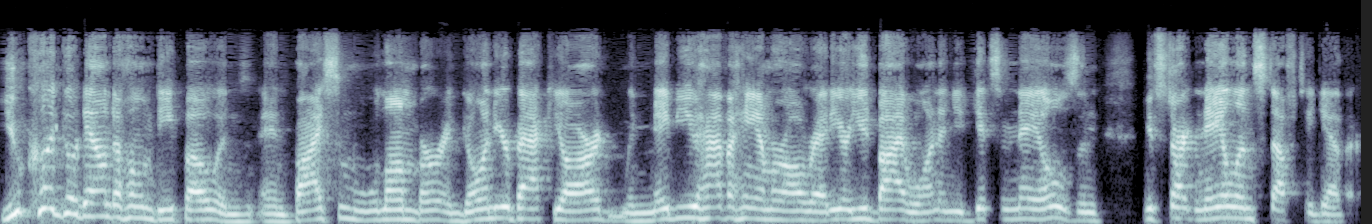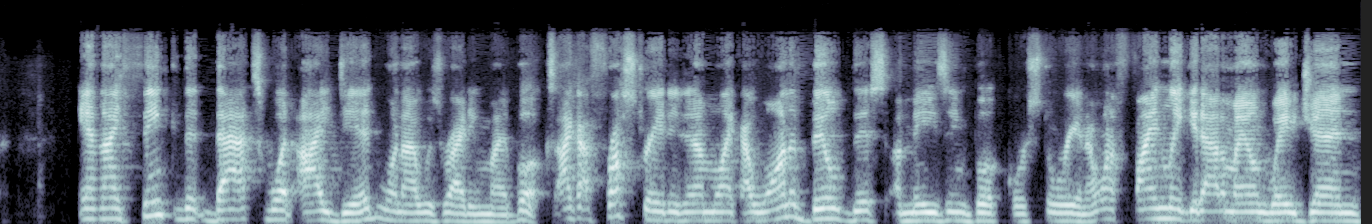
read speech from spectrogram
you could go down to home depot and, and buy some lumber and go into your backyard when maybe you have a hammer already or you'd buy one and you'd get some nails and you'd start nailing stuff together and I think that that's what I did when I was writing my books. I got frustrated and I'm like, I want to build this amazing book or story. And I want to finally get out of my own way, Jen,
